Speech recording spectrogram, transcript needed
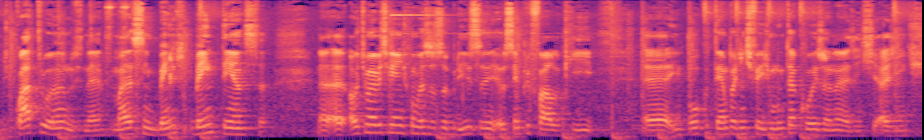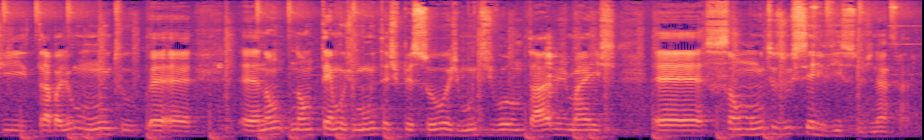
de quatro anos, né? Mas assim bem bem intensa. A última vez que a gente conversou sobre isso, eu sempre falo que é, em pouco tempo a gente fez muita coisa, né? A gente, a gente trabalhou muito, é, é, é não, não temos muitas pessoas, muitos voluntários, mas é, são muitos os serviços, né, cara?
